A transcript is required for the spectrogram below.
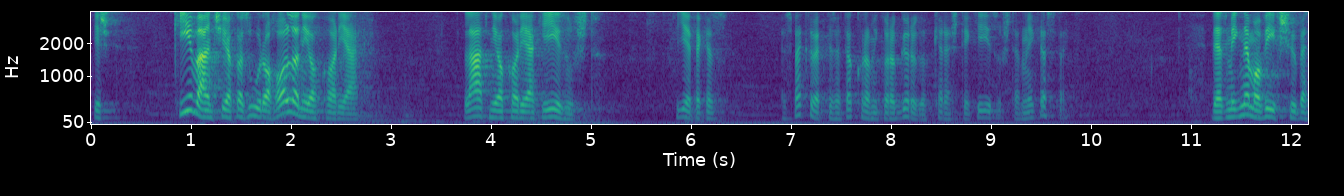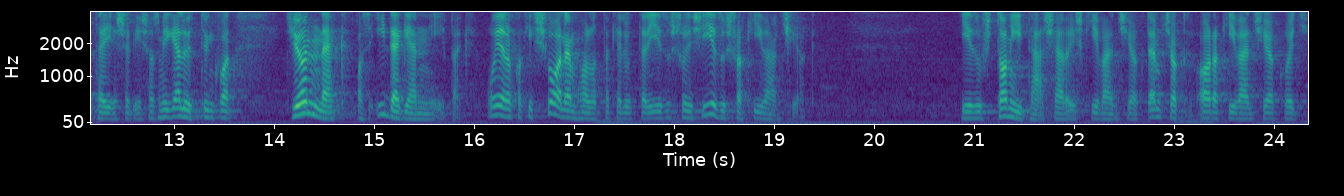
és kíváncsiak az Úrra, hallani akarják, látni akarják Jézust. Figyeljetek, ez, ez bekövetkezett akkor, amikor a görögök keresték Jézust, emlékeztek? De ez még nem a végső beteljesedés, az még előttünk van. Jönnek az idegen népek, olyanok, akik soha nem hallottak előtte Jézusról, és Jézusra kíváncsiak. Jézus tanítására is kíváncsiak. Nem csak arra kíváncsiak, hogy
